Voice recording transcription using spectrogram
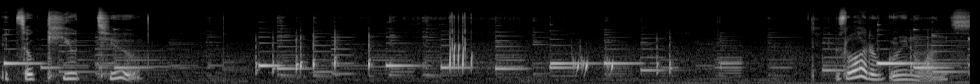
It's so cute too. There's a lot of green ones.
